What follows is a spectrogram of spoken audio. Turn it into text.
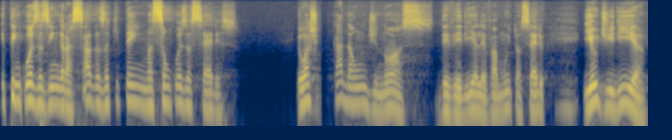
E tem coisas engraçadas aqui, tem, mas são coisas sérias. Eu acho que cada um de nós deveria levar muito a sério. E eu diria,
